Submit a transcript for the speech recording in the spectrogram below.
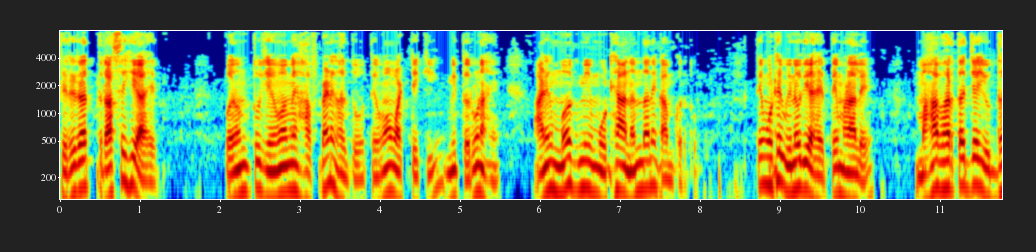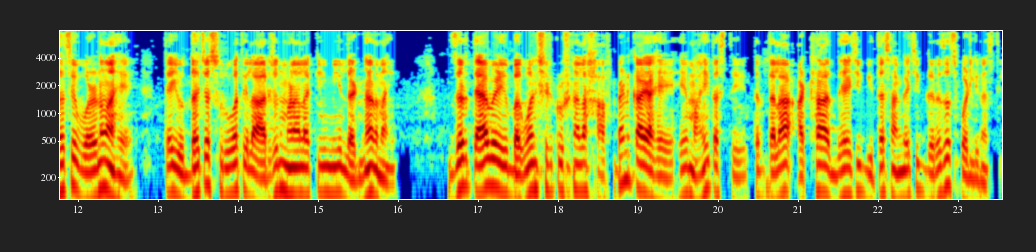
शरीरात त्रासही आहेत. परंतु जेव्हा मी हाफ पॅन्ट घालतो तेव्हा वाटते की मी तरुण आहे आणि मग मी मोठ्या आनंदाने काम करतो. ते मोठे विनोदी आहेत. ते म्हणाले महाभारतात ज्या युद्धाचे वर्णन आहे त्या युद्धाच्या सुरुवातीला अर्जुन म्हणाला की मी लढणार नाही. जर त्यावेळी भगवान श्रीकृष्णाला हाफ पॅन्ट काय आहे हे माहीत असते तर त्याला अठरा अध्यायाची गीता सांगायची गरजच पडली नसती.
